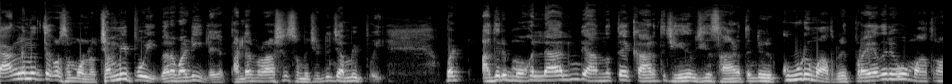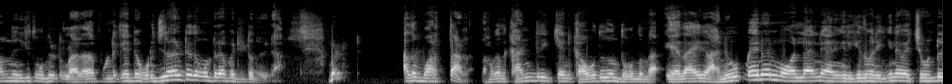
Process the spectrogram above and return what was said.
അങ്ങനത്തെ കുറച്ച് സംഭവമുണ്ട് ചമ്മിപ്പോയി. വേറെ വഴിയില്ല. പല പ്രാവശ്യം ശ്രമിച്ചിട്ടും ചമ്മിപ്പോയി. ബട്ട് അതൊരു മോഹൻലാലിന്റെ അന്നത്തെ കാലത്ത് ചെയ്ത് വെച്ച സാധനത്തിന്റെ ഒരു കൂട് മാത്രം ഒരു പ്രേതരൂപം മാത്രമാണെന്ന് എനിക്ക് തോന്നിയിട്ടുള്ളത് അല്ലാതെ പുള്ളിക്ക് അതിന്റെ ഒറിജിനാലിറ്റി ഒന്നും കൊണ്ടുവരാൻ പറ്റിയിട്ടൊന്നുമില്ല. ബട്ട് അത് വർത്താണ് നമുക്കത് കണ്ടിരിക്കാൻ കൗതുകം തോന്നുന്ന ഏതായാലും അനൂപ് മേനോൻ മോഹൻലാലിനെ അനുകരിക്കുന്നവർ ഇങ്ങനെ വെച്ചുകൊണ്ട്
